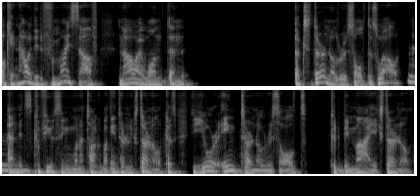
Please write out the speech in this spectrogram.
okay, now I did it for myself. Now I want an external result as well. Mm. And it's confusing when I talk about internal external because your internal result could be my external.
